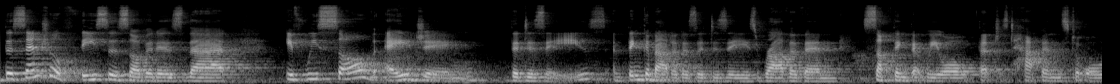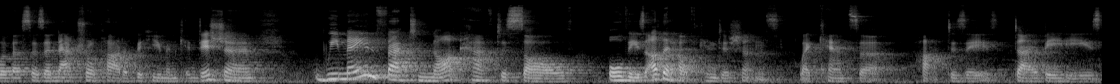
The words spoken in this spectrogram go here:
The central thesis of it is that if we solve aging, the disease and think about it as a disease rather than something that we all that just happens to all of us as a natural part of the human condition we may in fact not have to solve all these other health conditions like cancer heart disease, diabetes,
